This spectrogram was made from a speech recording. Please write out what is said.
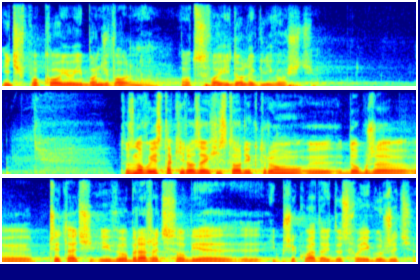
Idź w pokoju i bądź wolna od swojej dolegliwości. To znowu jest taki rodzaj historii, którą y, dobrze y, czytać i wyobrażać sobie y, i przykładać do swojego życia.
